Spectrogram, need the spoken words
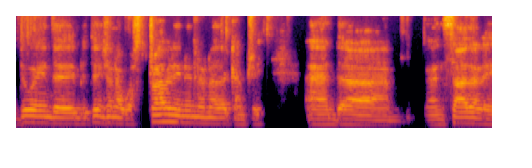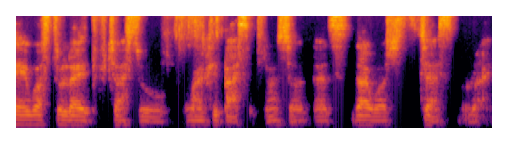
doing the invitation, I was traveling in another country, and uh, and suddenly it was too late just to when he passed it. You know? So that's that was just right.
